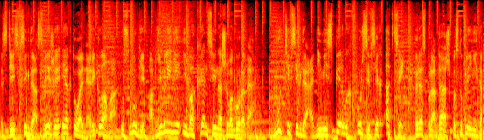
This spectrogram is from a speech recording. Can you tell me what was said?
Здесь всегда свежая и актуальная реклама, услуги, объявления и вакансии нашего города. Будьте всегда одними из первых в курсе всех акций, распродаж, поступлений там.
